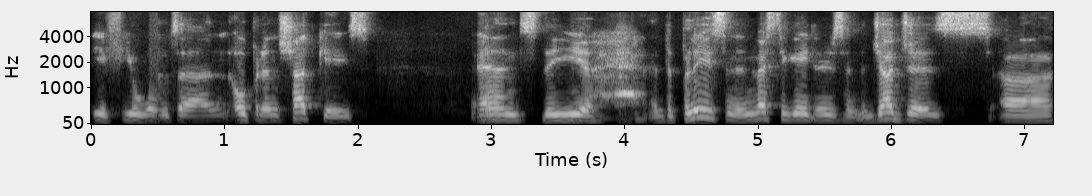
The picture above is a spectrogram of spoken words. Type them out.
if you want an open and shut case. And the uh, the police and investigators and the judges uh,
